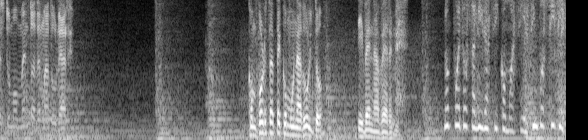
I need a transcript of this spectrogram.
Es tu momento de madurar. Compórtate como un adulto y ven a verme. No puedo salir así como así, es imposible.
